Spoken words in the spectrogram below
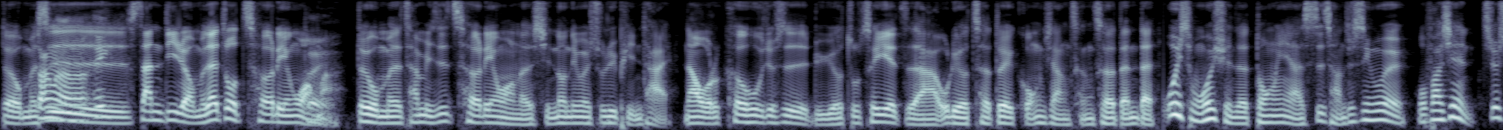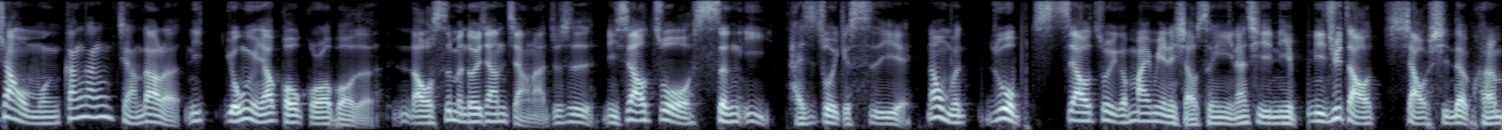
对，我们是三 D 人，我们在做车联网嘛。对，我们的产品是车联网的行动定位数据平台。那我的客户就是旅游租车业者啊、物流车队、共享乘车等等。为什么会选择东南亚市场？就是因为我发现，就像我们刚刚讲到了，你永远要 go global 的，老师们都会这样讲啦，就是你是要做生意还是做一个事业？那我们如果是要做一个卖面的小生意，那其实你你去找小型的可能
